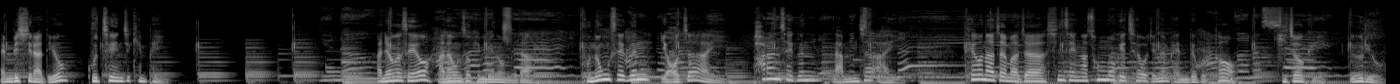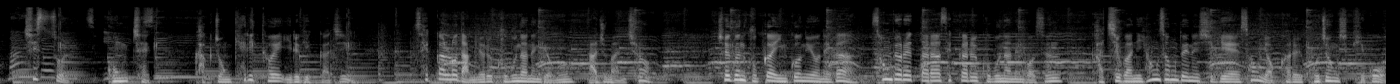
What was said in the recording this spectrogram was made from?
MBC 라디오 Good Change 캠페인 안녕하세요. 아나운서 김민호입니다. 분홍색은 여자아이, 파란색은 남자아이. 태어나자마자 신생아 손목에 채워지는 밴드부터 기저귀, 의류, 칫솔, 공책, 각종 캐릭터에 이르기까지 색깔로 남녀를 구분하는 경우 아주 많죠. 최근 국가인권위원회가 성별에 따라 색깔을 구분하는 것은 가치관이 형성되는 시기에 성 역할을 고정시키고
